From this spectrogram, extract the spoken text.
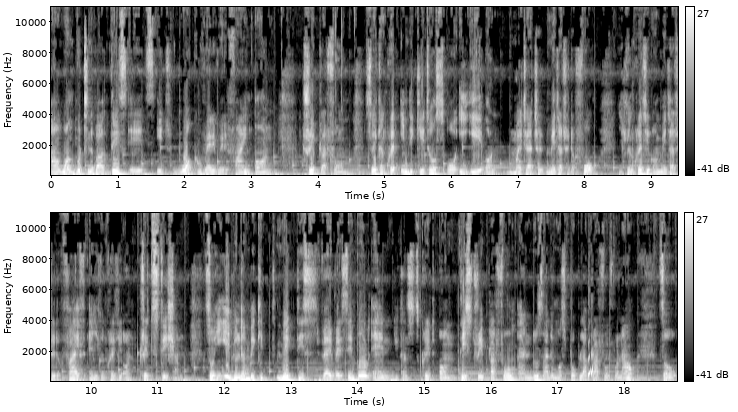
And one good thing about this is it works very very fine on trade platform. So you can create indicators or EA on MetaTrader, MetaTrader 4, you can create it on MetaTrader 5 and you can create it on TradeStation. So EA Builder make it make this very very simple and you can create on this trade platform and those are the most popular platform for now. So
